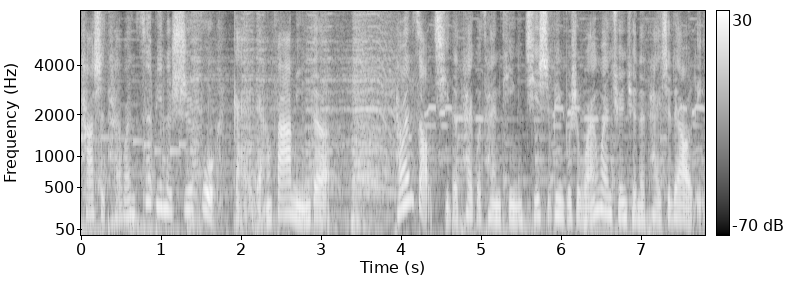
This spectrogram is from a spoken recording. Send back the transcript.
它是台湾这边的师傅改良发明的。台湾早期的泰国餐厅其实并不是完完全全的泰式料理，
